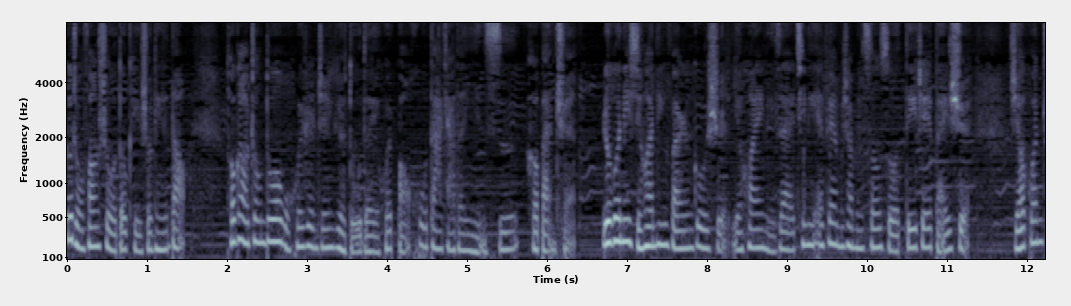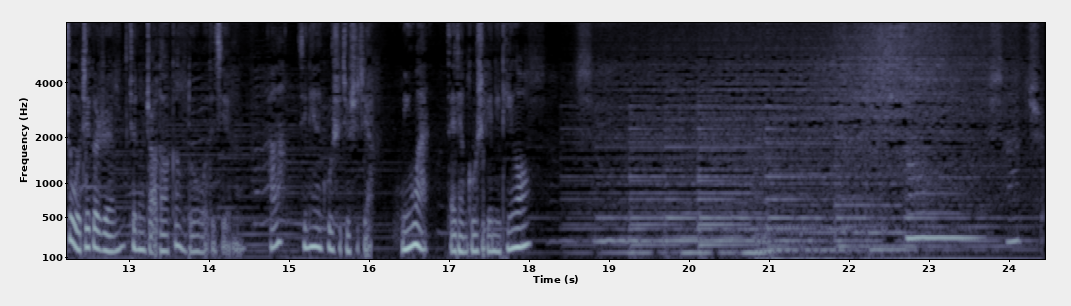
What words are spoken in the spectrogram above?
各种方式我都可以收听得到。投稿众多，我会认真阅读的，也会保护大家的隐私和版权。如果你喜欢听凡人故事，也欢迎你在蜻蜓 FM 上面搜索 DJ 白雪，只要关注我这个人，就能找到更多我的节目。好了，今天的故事就是这样，明晚再讲故事给你听哦。走下去。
